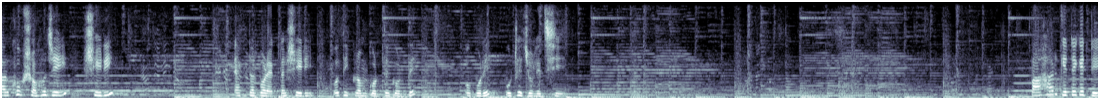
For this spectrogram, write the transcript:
আর খুব সহজেই সিঁড়ি, একটার পর একটা সিঁড়ি অতিক্রম করতে করতে ওপরে উঠে চলেছি। পাহাড় কেটে কেটে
